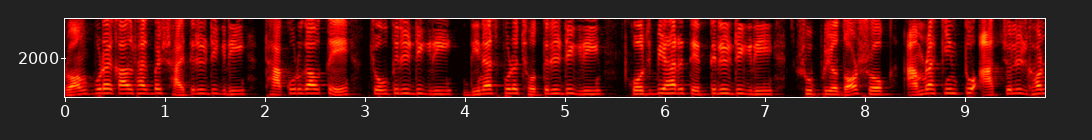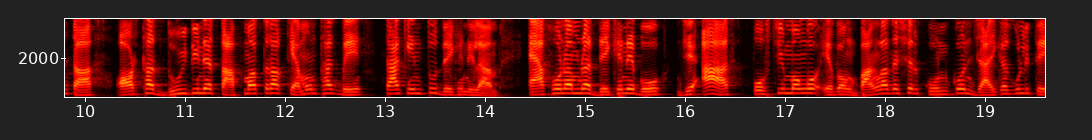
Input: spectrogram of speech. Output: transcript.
রংপুরে কাল থাকবে সাঁত্রিশ ডিগ্রি, ঠাকুরগাঁওতে চৌত্রিশ ডিগ্রি, দিনাজপুরে ছত্রিশ ডিগ্রি, কোচবিহারে তেত্রিশ ডিগ্রি। সুপ্রিয় দর্শক, আমরা কিন্তু আটচল্লিশ ঘণ্টা অর্থাৎ দুই দিনের তাপমাত্রা কেমন থাকবে তা কিন্তু দেখে নিলাম। এখন আমরা দেখে নেব যে আজ পশ্চিমবঙ্গ এবং বাংলাদেশের কোন কোন জায়গাগুলিতে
